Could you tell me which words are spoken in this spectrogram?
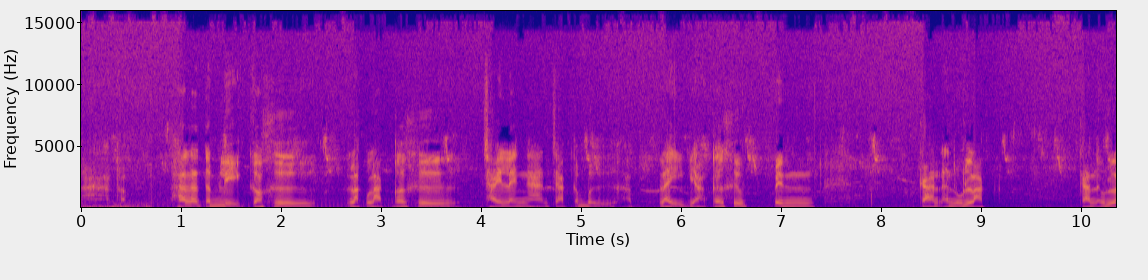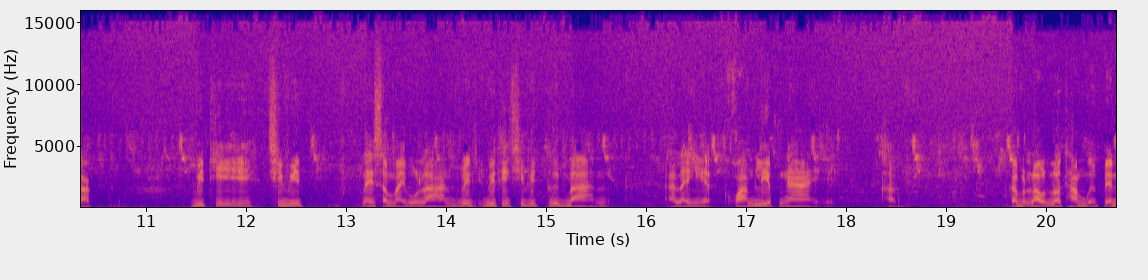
มาครับ พระราชดำริก็คือหลักๆก็คือใช้แรงงานจากกระบือครับ และอีกอย่างก็คือเป็นการอนุรักษ์ การอนุรักษ์วิถีชีวิตในสมัยโบราณววิถีชีวิตพื้นบ้านอะไรเงี้ยความเรียบง่ายครับก็เราเราทำเหมือนเป็น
